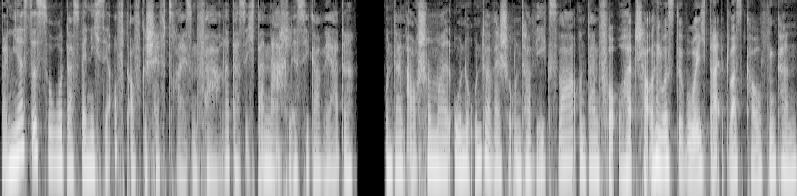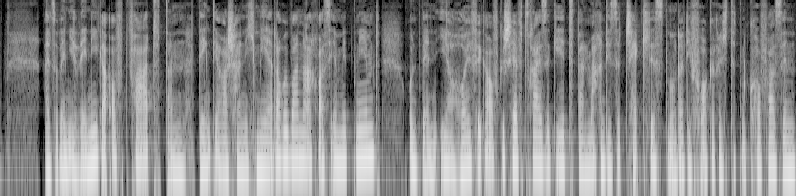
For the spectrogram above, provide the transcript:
Bei mir ist es so, dass wenn ich sehr oft auf Geschäftsreisen fahre, dass ich dann nachlässiger werde und dann auch schon mal ohne Unterwäsche unterwegs war und dann vor Ort schauen musste, wo ich da etwas kaufen kann. Also wenn ihr weniger oft fahrt, dann denkt ihr wahrscheinlich mehr darüber nach, was ihr mitnehmt. Und wenn ihr häufiger auf Geschäftsreise geht, dann machen diese Checklisten oder die vorgerichteten Koffer Sinn,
